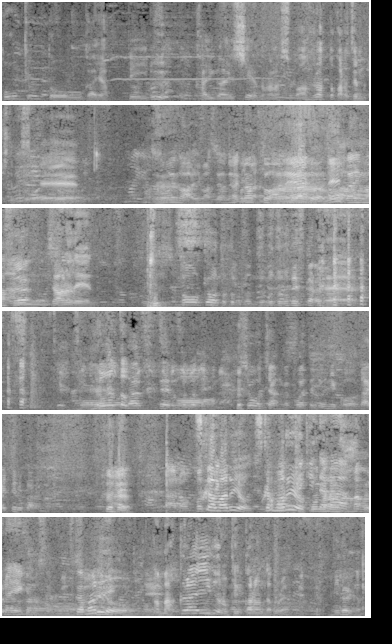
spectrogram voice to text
東京都がやっている海外支援の話とかフラットから全部来てますよね、そういうのありますよね。フラットはね。フラットはね。ございます、だからね、東京都とかズブズブですからね。だってもう翔ちゃんがこうやってユニコを抱いてるからねあのこっち捕まるよ、捕まるよ、こんな来たら話。枕営業す。る捕まるよ。あ枕営業の結果なんだこれ。緑の。捕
